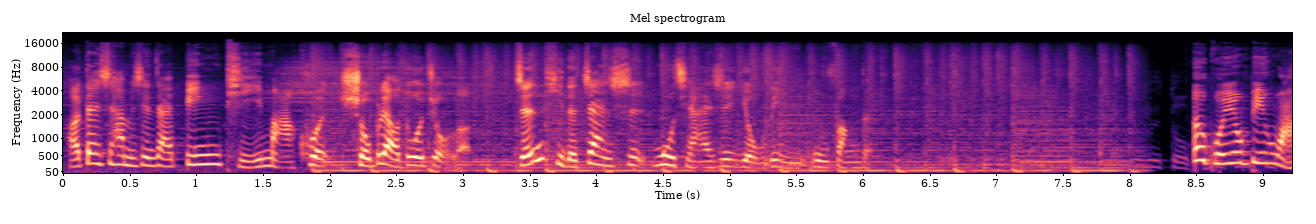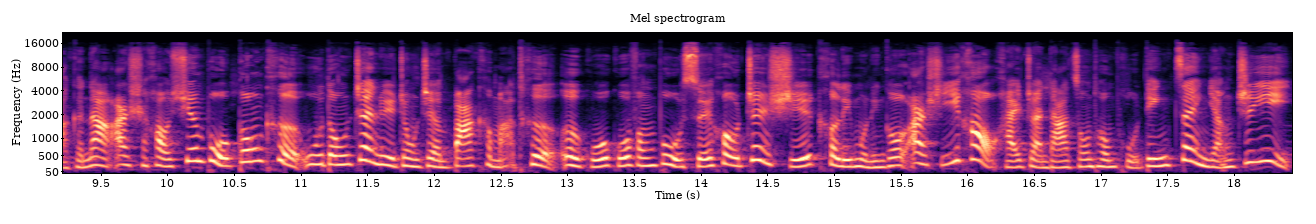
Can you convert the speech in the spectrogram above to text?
好，但是他们现在兵疲马困，守不了多久了。整体的战事目前还是有利于乌方的。俄国佣兵瓦格纳二十号宣布攻克乌东战略重镇巴克马特。俄国国防部随后证实，克里姆林宫二十一号还转达总统普丁赞扬之意。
